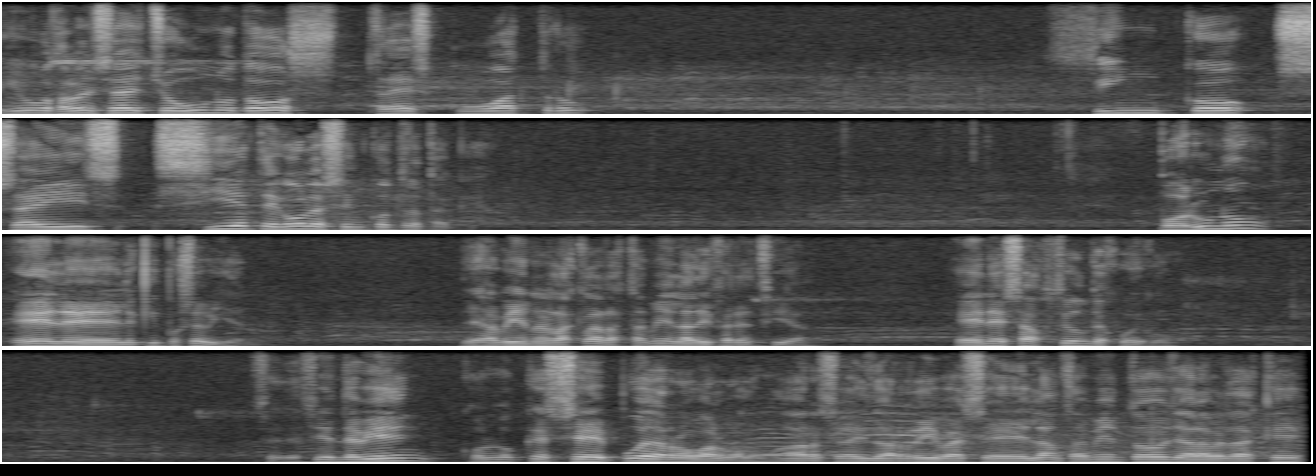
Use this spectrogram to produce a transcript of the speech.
el equipo se ha hecho 1, 2, 3, 4 5, 6, 7 goles en contraataque. Por uno el, equipo sevillano. Deja bien a las claras también la diferencia en esa opción de juego. Se defiende bien, con lo que se puede robar balón. Ahora se ha ido arriba ese lanzamiento, ya la verdad es que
